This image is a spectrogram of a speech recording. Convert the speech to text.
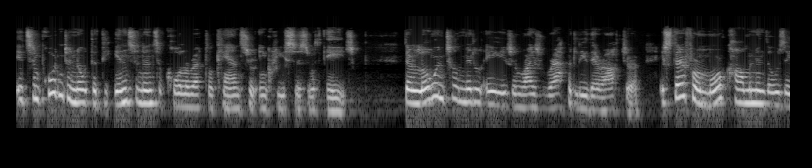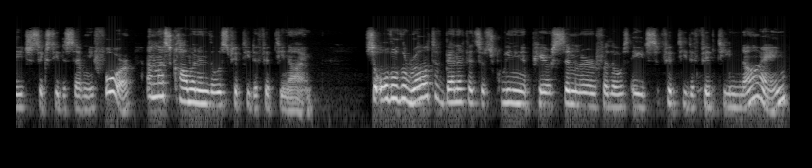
it's important to note that the incidence of colorectal cancer increases with age. They're low until middle age and rise rapidly thereafter. It's therefore more common in those aged 60 to 74 and less common in those 50 to 59. So, although the relative benefits of screening appear similar for those aged 50 to 59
